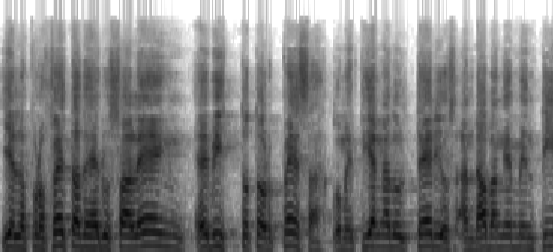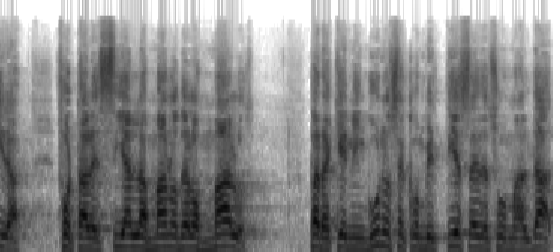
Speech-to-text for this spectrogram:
Y en los profetas de Jerusalén he visto torpezas, cometían adulterios, andaban en mentiras, fortalecían las manos de los malos para que ninguno se convirtiese de su maldad.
